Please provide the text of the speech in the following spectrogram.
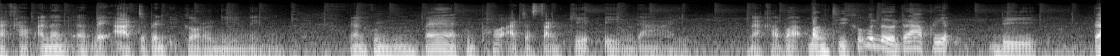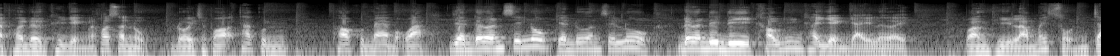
นะครับ อันนั้นอาจจะเป็นอีกกรณีหนึ่งงั้นคุณแม่คุณพ่ออาจจะสังเกตเองได้นะครับว่าบางทีเขาก็เดินราบเรียบดี แต่พอเดินขย่งแล้วเขาสนุก โดยเฉพาะถ้าคุณพ่อคุณแม่บอกว่า อย่าเดินสิลูกอย่าเดินสิลูก เดินดีๆเขายิ่งขย่งใหญ่เลย บางทีเราไม่สนใจ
